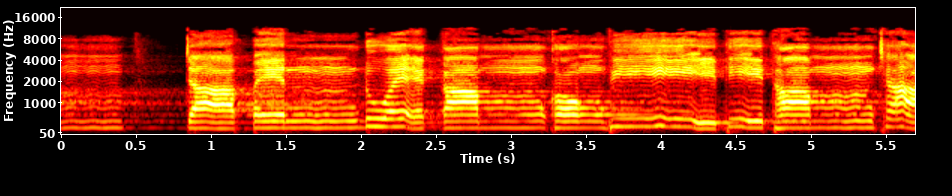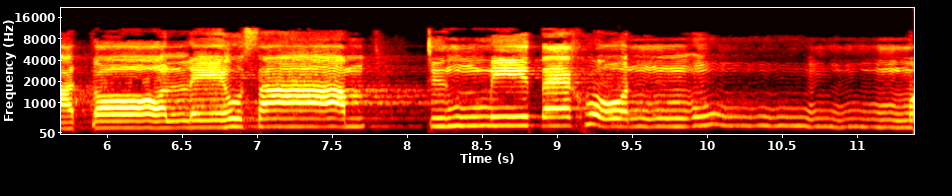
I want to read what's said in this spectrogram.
มจะเป็นด้วยกรรมของพี่ที่ทำชาติก่อนเลวสาม จึงมีแต่คนม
